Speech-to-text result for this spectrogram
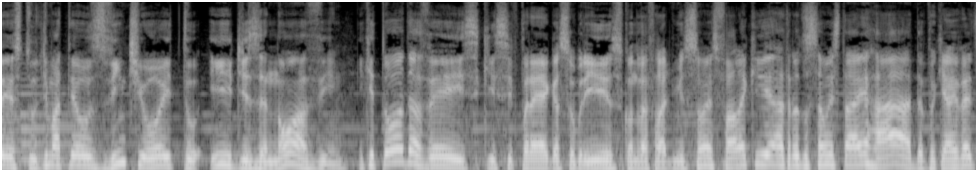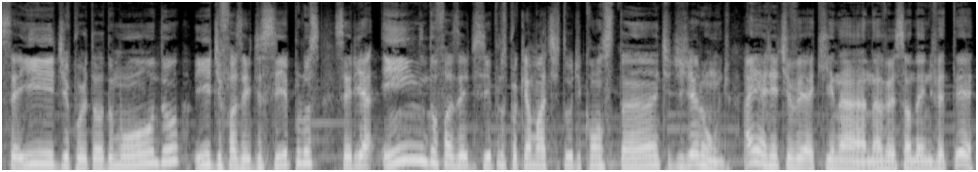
Texto de Mateus 28 e 19, em que toda vez que se prega sobre isso, quando vai falar de missões, fala que a tradução está errada, porque ao invés de ser ide por todo mundo, ide fazer discípulos, seria indo fazer discípulos, porque é uma atitude constante de gerúndio. Aí a gente vê aqui na, na versão da NVT,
